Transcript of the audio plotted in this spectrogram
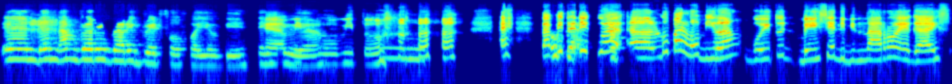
And then I'm very very grateful for you, B. Thank yeah, you me ya. Too, me too. Hmm. eh, tapi okay. tadi gue uh, lupa lo bilang gue itu base-nya di Bintaro ya, guys.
